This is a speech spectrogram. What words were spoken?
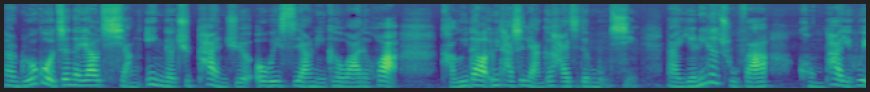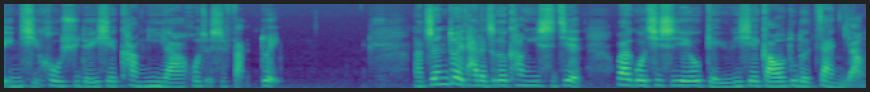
那如果真的要强硬的去判决欧维斯扬尼科娃的话，考虑到因为她是两个孩子的母亲，那严厉的处罚恐怕也会引起后续的一些抗议啊，或者是反对。那针对他的这个抗议事件，外国其实也有给予一些高度的赞扬。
